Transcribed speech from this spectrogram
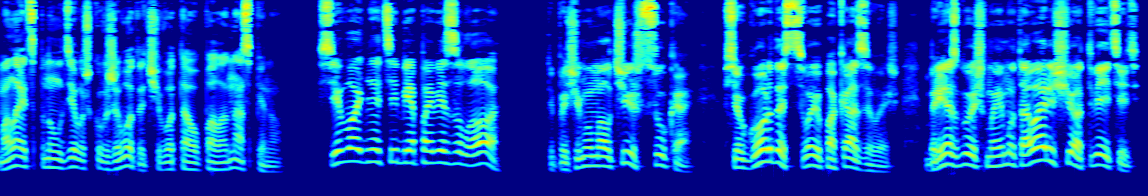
Малайц пнул девушку в живот, от чего та упала на спину. «Сегодня тебе повезло!» «Ты почему молчишь, сука? Всю гордость свою показываешь? Брезгуешь моему товарищу ответить?»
